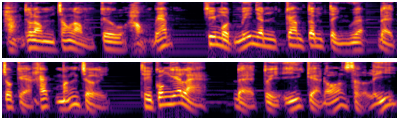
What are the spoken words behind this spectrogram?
Hạng Thiếu Long trong lòng kêu hỏng bét, khi một mỹ nhân cam tâm tình nguyện để cho kẻ khác mắng chửi, thì có nghĩa là để tùy ý kẻ đó xử lý.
